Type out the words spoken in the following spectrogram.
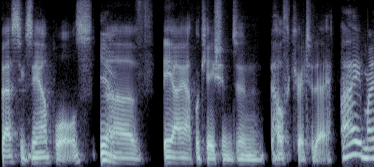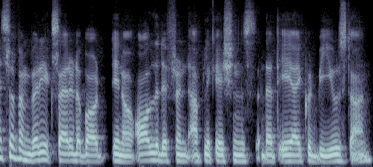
best examples yeah. of AI applications in healthcare today? I myself am very excited about, you know, all the different applications that AI could be used on.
